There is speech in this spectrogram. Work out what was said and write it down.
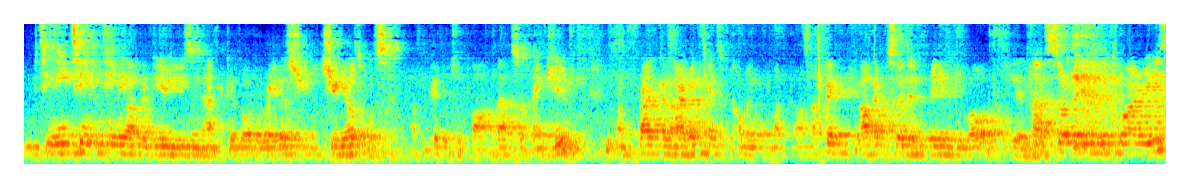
me team, teaming up with you using Africa Global Radio Studio Studios was a pivotal part of that, so thank you. Um, Frank and Ivan, thanks for coming on the podcast. I think our episode did really, really well. We've had so many inquiries.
